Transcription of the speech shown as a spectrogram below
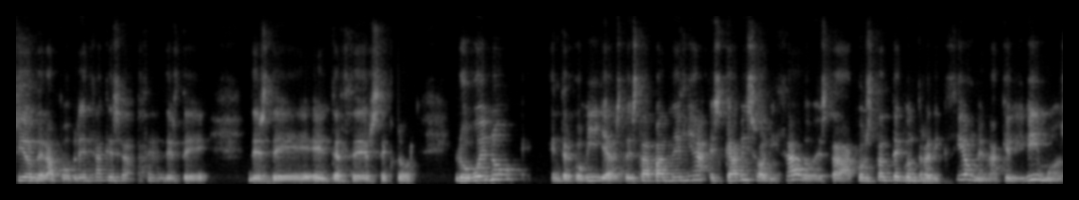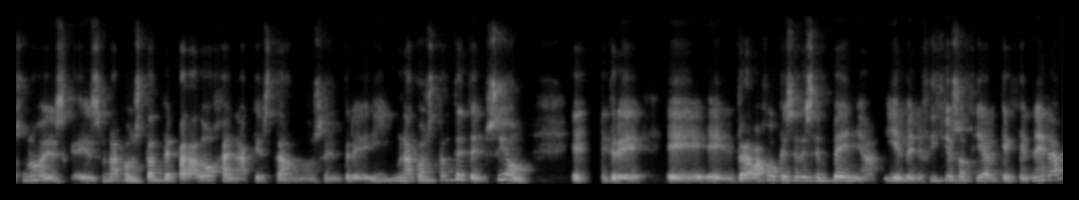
de la pobreza que se hacen desde, desde el tercer sector. Lo bueno entre comillas, de esta pandemia es que ha visualizado esta constante contradicción en la que vivimos, ¿no? Es, es una constante paradoja en la que estamos entre, y una constante tensión entre eh, el trabajo que se desempeña y el beneficio social que genera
